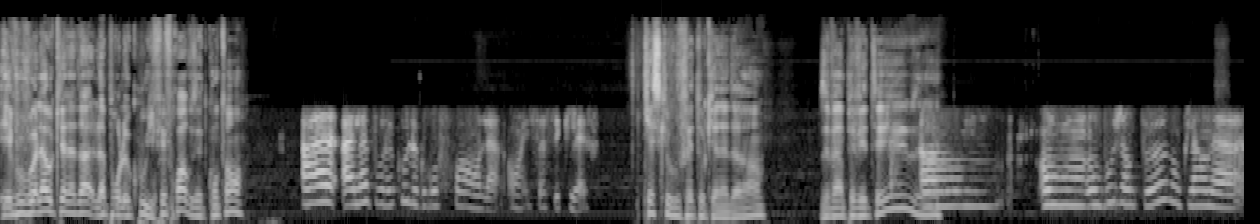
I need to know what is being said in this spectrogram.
Et vous voilà au Canada. Là, pour le coup, il fait froid, vous êtes content? Ah, là, pour le coup, le gros froid, on l'a. Oui, ça c'est clair. Qu'est-ce que vous faites au Canada? Vous avez un PVT vous avez- Euh, on, on bouge un peu. Donc là, on a,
